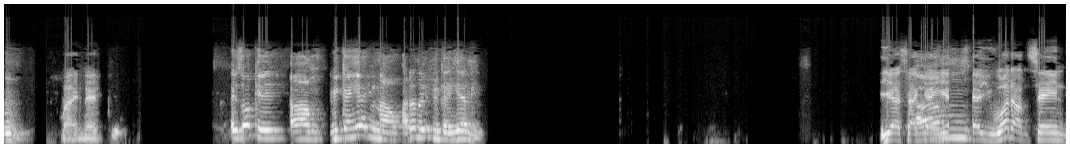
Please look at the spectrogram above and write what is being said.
Mm. My net. It's okay. Um, we can hear you now. I don't know if you can hear me. Yes, I can Um, hear you. What I'm saying,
